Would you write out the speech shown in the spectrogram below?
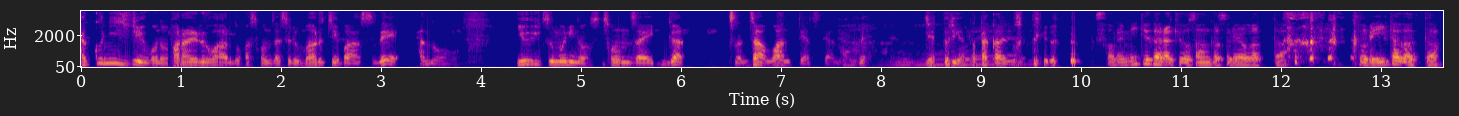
125のパラレルワールドが存在するマルチバースで、あの、唯一無二の存在がザ・ワンってやつであのね、ジェットリーが戦うっていう。それ見てから今日参加すればよかった。それ言いたかった。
